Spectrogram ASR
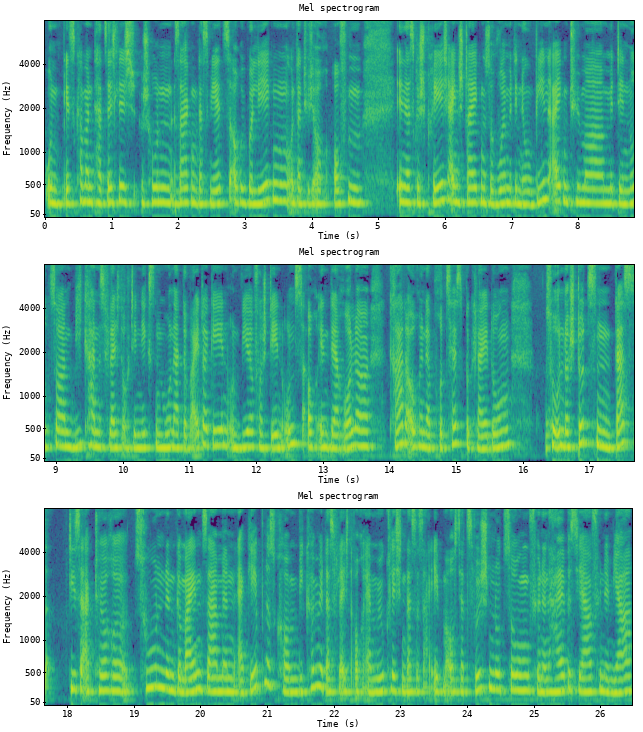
Und jetzt kann man tatsächlich schon sagen, dass wir jetzt auch überlegen und natürlich auch offen in das Gespräch einsteigen, sowohl mit den Immobilieneigentümern, mit den Nutzern, wie kann es vielleicht auch die nächsten Monate weitergehen. Und wir verstehen uns auch in der Rolle, gerade auch in der Prozessbegleitung, zu unterstützen, dass diese Akteure zu einem gemeinsamen Ergebnis kommen, wie können wir das vielleicht auch ermöglichen, dass es eben aus der Zwischennutzung für ein halbes Jahr, für ein Jahr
